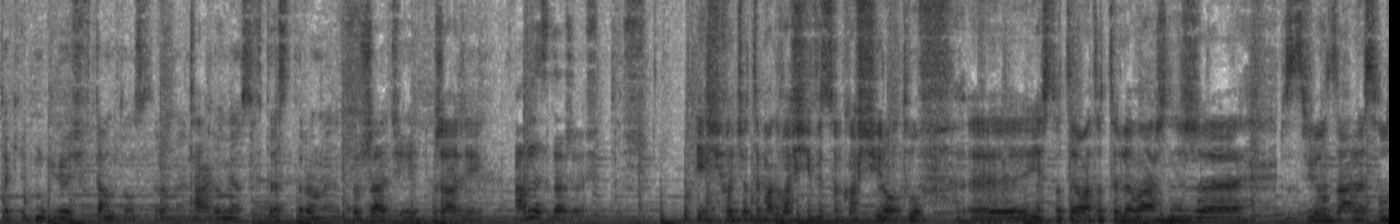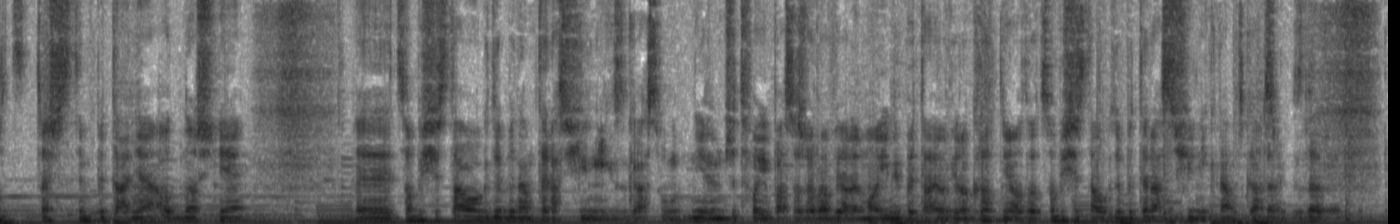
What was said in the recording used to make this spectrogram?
tak jak mówiłeś, w tamtą stronę. Tak. Natomiast w tę stronę to rzadziej, Rzadziej. ale zdarza się też. Jeśli chodzi o temat właśnie wysokości lotów, y, jest to temat o tyle ważny, że związane są też z tym pytania odnośnie y, co by się stało, gdyby nam teraz silnik zgasł. Nie wiem, czy twoi pasażerowie, ale moi mnie pytają wielokrotnie o to, co by się stało, gdyby teraz silnik nam zgasł. Tak, zdarza się.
